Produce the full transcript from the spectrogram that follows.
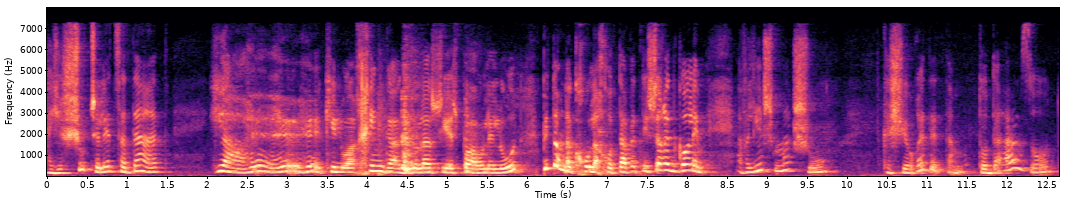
הישות של עץ הדעת היא ה... כאילו החינגה הגדולה שיש פה, ההוללות. פתאום לקחו לך אותה ואת נשארת גולם. אבל יש משהו, כשיורדת התודעה הזאת,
